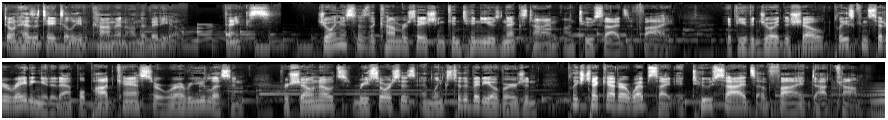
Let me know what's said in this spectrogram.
don't hesitate to leave a comment on the video. Thanks. Join us as the conversation continues next time on Two Sides of Fi. If you've enjoyed the show, please consider rating it at Apple Podcasts or wherever you listen. For show notes, resources, and links to the video version, please check out our website at twosidesoffi.com.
